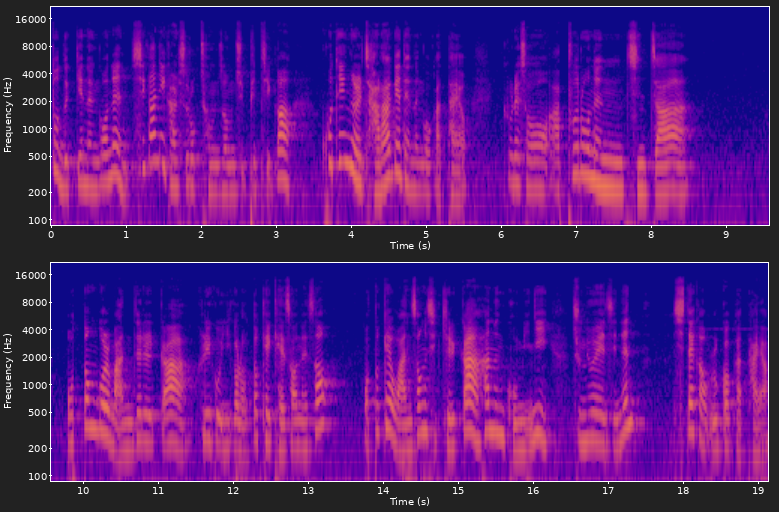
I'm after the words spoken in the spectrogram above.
또 느끼는 거는 시간이 갈수록 점점 GPT가 코딩을 잘하게 되는 것 같아요. 그래서 앞으로는 진짜 어떤 걸 만들까, 그리고 이걸 어떻게 개선해서 어떻게 완성시킬까 하는 고민이 중요해지는 시대가 올 것 같아요.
